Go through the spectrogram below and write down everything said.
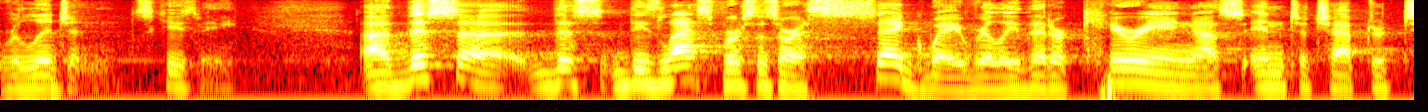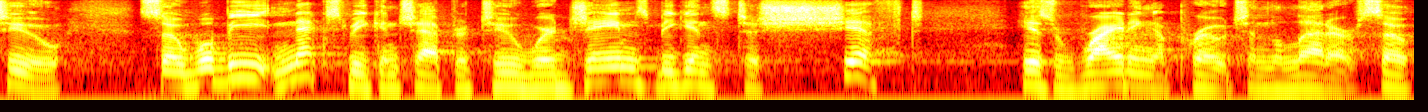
religion. Excuse me. Uh, this, uh, this, these last verses are a segue, really, that are carrying us into chapter 2. So we'll be next week in chapter 2, where James begins to shift his writing approach in the letter. So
